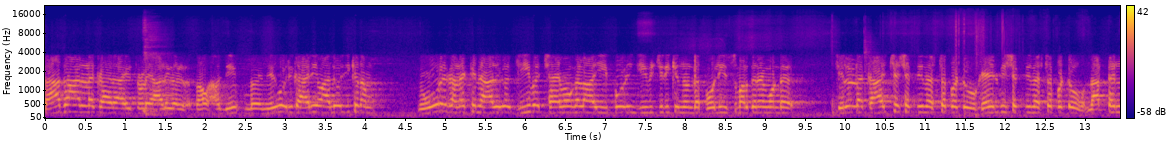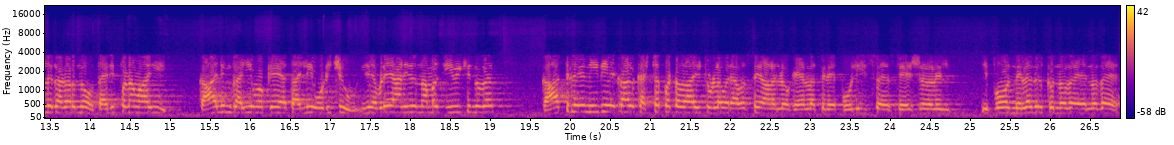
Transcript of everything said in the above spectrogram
സാധാരണക്കാരായിട്ടുള്ള ആളുകൾ ഒരു കാര്യം ആലോചിക്കണം. നൂറുകണക്കിന് ആളുകൾ ജീവക്ഷേമങ്ങളായി ഇപ്പോഴും ജീവിച്ചിരിക്കുന്നുണ്ട്. പോലീസ് മർദ്ദനം കൊണ്ട് ചിലരുടെ കാഴ്ചശക്തി നഷ്ടപ്പെട്ടു കേൾവി ശക്തി നഷ്ടപ്പെട്ടു നട്ടെല്ല് തകർന്നു തരിപ്പണമായി കാലും കൈയും ഒക്കെ തല്ലി ഒടിച്ചു. ഇത് എവിടെയാണിത് നമ്മൾ ജീവിക്കുന്നത്? കാട്ടിലെ നീതിയേക്കാൾ കഷ്ടപ്പെട്ടതായിട്ടുള്ള ഒരവസ്ഥയാണല്ലോ കേരളത്തിലെ പോലീസ് സ്റ്റേഷനുകളിൽ ഇപ്പോൾ നിലനിൽക്കുന്നത് എന്നത്.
